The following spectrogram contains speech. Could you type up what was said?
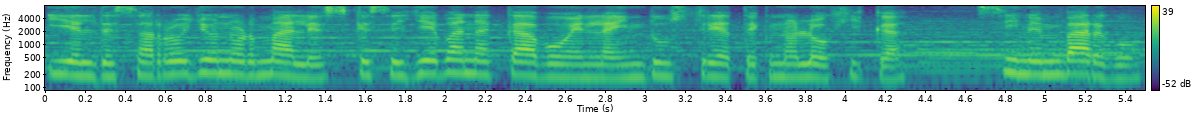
y el desarrollo normales que se llevan a cabo en la industria tecnológica. Sin embargo,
